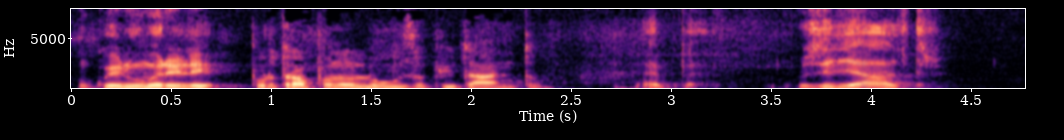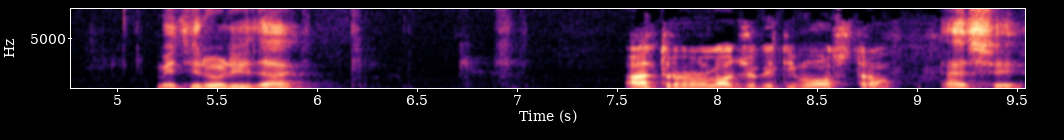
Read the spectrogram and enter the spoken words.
Con quei numeri lì, Purtroppo non lo uso più tanto. eh beh, usi gli altri. Mettilo lì, dai. Altro orologio che ti mostro, Eh sì.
